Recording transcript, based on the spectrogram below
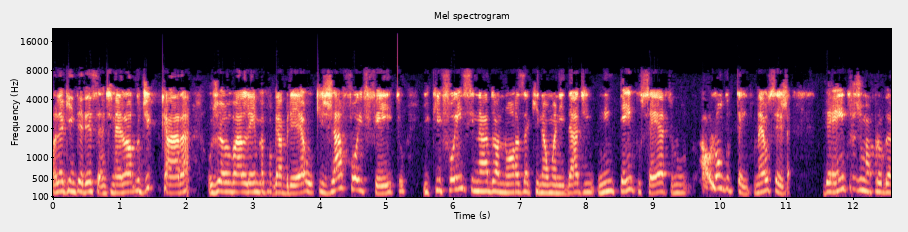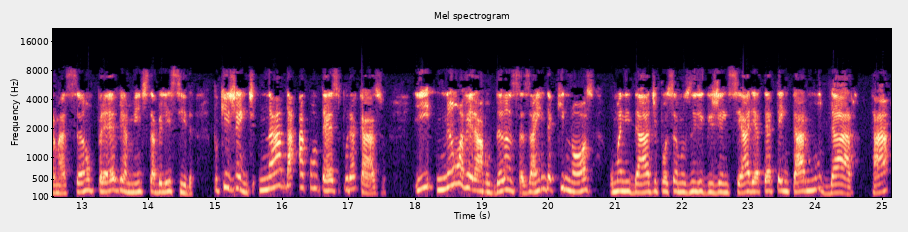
Olha que interessante, né? Logo de cara, o Jeová lembra para o Gabriel o que já foi feito e que foi ensinado a nós aqui na humanidade em tempo certo, no, ao longo do tempo, né? Ou seja, dentro de uma programação previamente estabelecida. Porque, gente, nada acontece por acaso. E não haverá mudanças, ainda que nós, humanidade, possamos negligenciar e até tentar mudar, tá?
